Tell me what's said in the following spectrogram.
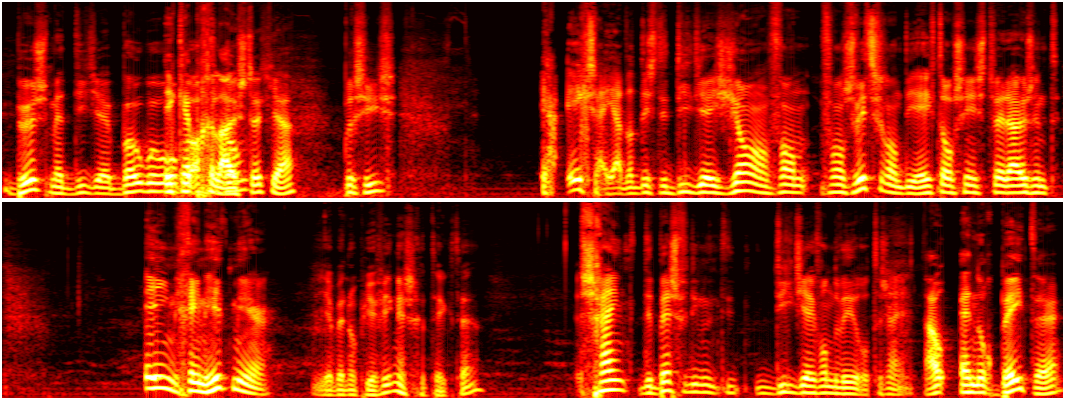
bus met DJ Bobo op ik heb geluisterd, ja. Precies. Ja, ik zei, ja, dat is de DJ Jean van, van Zwitserland. Die heeft al sinds 2001 geen hit meer. Je bent op je vingers getikt, hè? Schijnt de best verdienende DJ van de wereld te zijn. Nou, en nog beter,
